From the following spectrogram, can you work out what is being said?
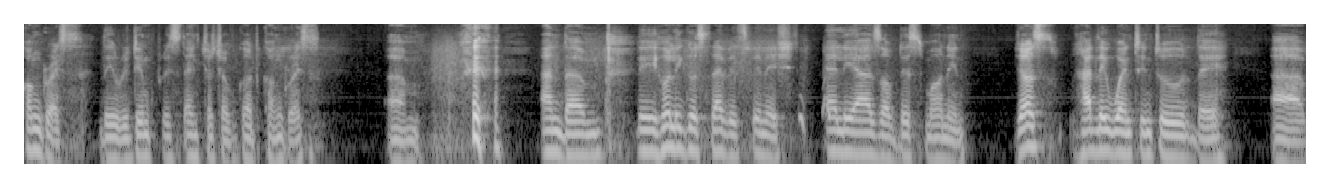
Congress, the Redeemed Christian Church of God Congress. Um, And um, the Holy Ghost service finished early hours of this morning. Just hardly went into the, uh,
